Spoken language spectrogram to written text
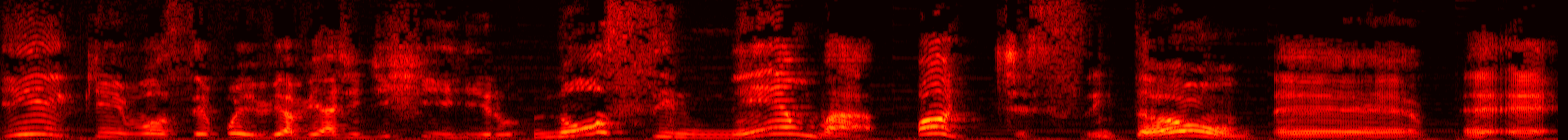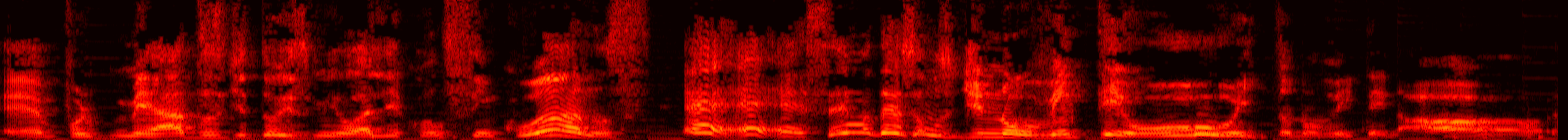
E que você foi ver a viagem de Shihiro no cinema. Putz, então, é, é, é, é, por meados de 2000 ali com 5 anos, é, é, é, sei lá, deve uns de 98, 99.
